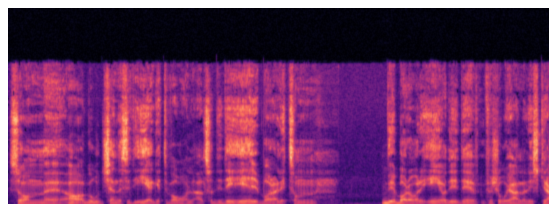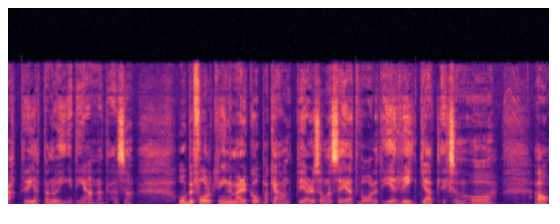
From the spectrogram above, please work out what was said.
som eh, ja, godkände sitt eget val. Alltså det, det, är ju bara liksom... Det är bara vad det är och det, det förstår ju alla. Det är skrattretande och ingenting annat alltså. Och befolkningen i Maricopa County, Arizona, säger att valet är riggat liksom. Och ja,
